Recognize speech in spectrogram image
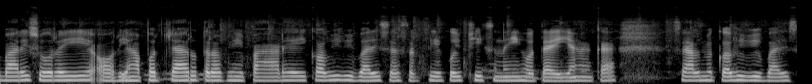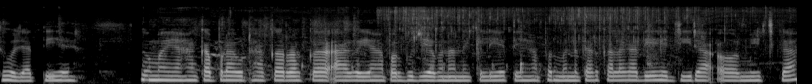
बारिश हो रही है और यहाँ पर चारों तरफ़ ही पहाड़ है। कभी भी बारिश आ सकती है, कोई फिक्स नहीं होता है यहाँ का। साल में कभी भी बारिश हो जाती है। तो मैं यहाँ कपड़ा उठा कर रख कर आ गई यहाँ पर भुजिया बनाने के लिए। तो यहाँ पर मैंने तड़का लगा दिया है जीरा और मिर्च का।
